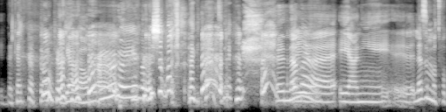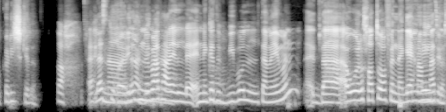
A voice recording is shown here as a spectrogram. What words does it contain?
الدكاترة بتوعي في الجامعة هم بيقولوا إيه مفيش الحاجات دي. إنما أيوة. يعني آه، لازم ما تفكريش كده صح إحنا لازم نبعد الدنيا. على ال negative آه. people تماما ده آه. أول خطوة في النجاح عامة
